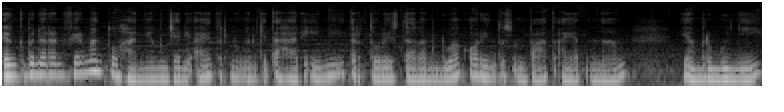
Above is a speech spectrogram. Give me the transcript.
Dan kebenaran firman Tuhan yang menjadi ayat renungan kita hari ini tertulis dalam 2 Korintus 4 ayat 6 yang berbunyi,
